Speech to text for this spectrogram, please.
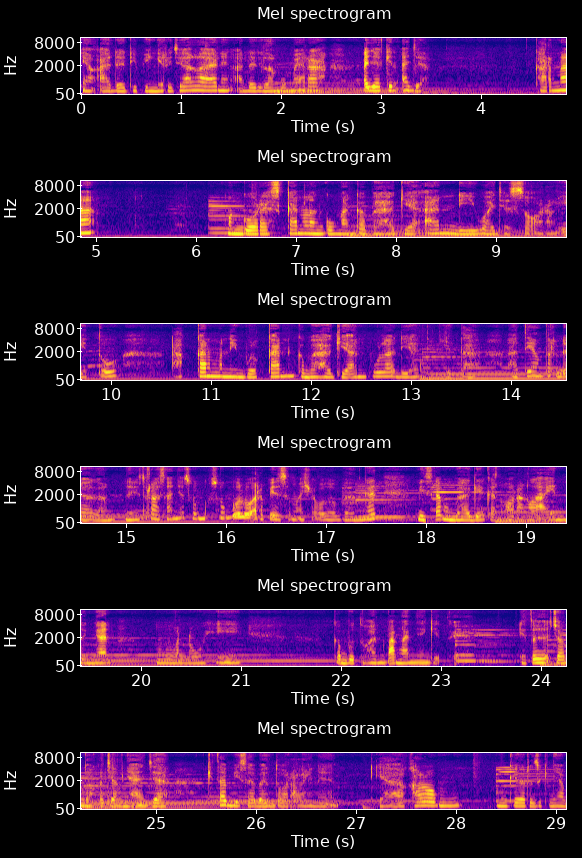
yang ada di pinggir jalan, yang ada di lampu merah, ajakin aja. Karena menggoreskan lengkungan kebahagiaan di wajah seorang itu akan menimbulkan kebahagiaan pula di hati kita. Hati yang terdalam. Dan itu rasanya sungguh-sungguh luar biasa masya Allah banget. Bisa membahagiakan orang lain dengan memenuhi kebutuhan pangannya gitu ya. Itu contoh kecilnya aja. Kita bisa bantu orang lain ya kalau mungkin rezekinya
